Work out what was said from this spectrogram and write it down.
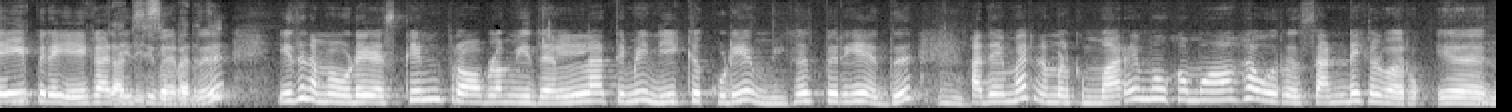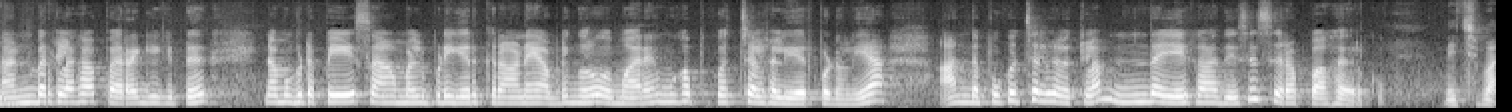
தேய்பிறை ஏகாதசி வருது. இது நம்மளுடைய ஸ்கின் ப்ராப்ளம் இது எல்லாத்தையுமே நீக்கக்கூடிய மிகப்பெரிய இது. அதே மாதிரி நம்மளுக்கு மறைமுகமாக ஒரு சண்டைகள் வரும். நண்பர்களாக பிறகிக்கிட்டு நம்மகிட்ட பேசாமல் இப்படி இருக்கிறானே அப்படிங்கிற ஒரு மறைமுக புகைச்சல்கள் ஏற்படும் இல்லையா? அந்த புகைச்சல்களுக்கெல்லாம் இந்த ஏகாதசி சிறப்பாக இருக்கும். நிச்சயமா.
